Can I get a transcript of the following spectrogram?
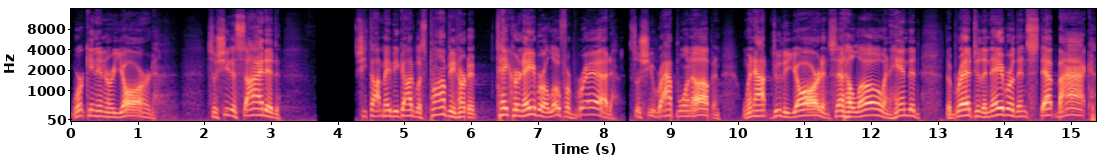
working in her yard. So she decided, she thought maybe God was prompting her to take her neighbor a loaf of bread. So she wrapped one up and went out to the yard and said hello and handed the bread to the neighbor, then stepped back.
